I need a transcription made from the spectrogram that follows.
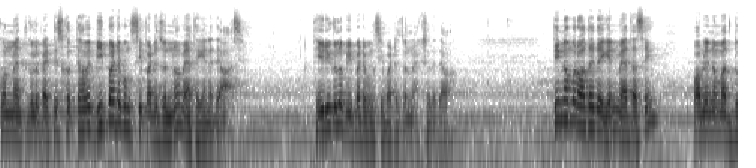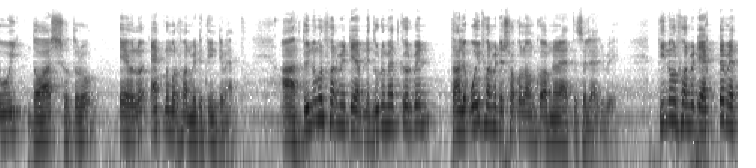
কোন ম্যাথগুলো প্র্যাকটিস করতে হবে? বি পার্ট এবং সি পার্টের জন্য ম্যাথ এখানে দেওয়া আছে। থিওরিগুলো বি পার্ট এবং সি পার্টের জন্য একসাথে দেওয়া। তিন নম্বর অধ্যায় দেখেন, ম্যাথ আছে। প্রবলেম নম্বর দুই, দশ, সতেরো, এ হলো এক নম্বর ফর্মেটে তিনটে ম্যাথ। আর দুই নম্বর ফর্মেটে আপনি দুটো ম্যাথ করবেন, তাহলে ওই ফর্মেটে সকল অঙ্ক আপনার আয়ত্তে চলে আসবে। তিন নম্বর ফর্মেটে একটা ম্যাথ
